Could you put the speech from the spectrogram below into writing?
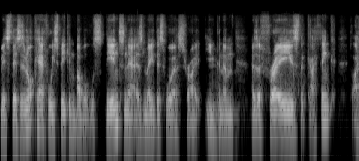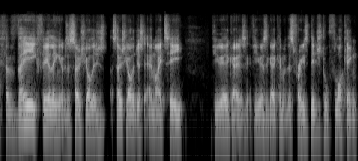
miss this is not careful. We speak in bubbles. The internet has made this worse, right? You Mhm. can, um, there's a phrase that I think I have a vague feeling it was a sociologist, a sociologist at MIT a few years ago, a few years ago, came up with this phrase "digital flocking."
